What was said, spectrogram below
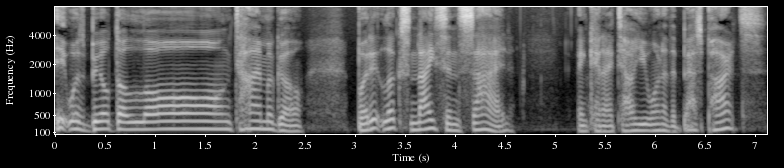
It was built a long time ago, but it looks nice inside. And can I tell you one of the best parts?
